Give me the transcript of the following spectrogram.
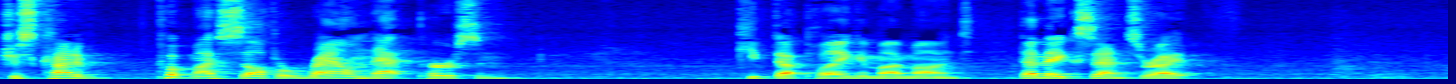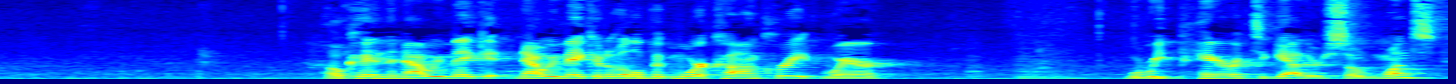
just kind of put myself around that person. Keep that playing in my mind. That makes sense, right? Okay, and then now we make it now we make it a little bit more concrete where where we pair it together. So once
